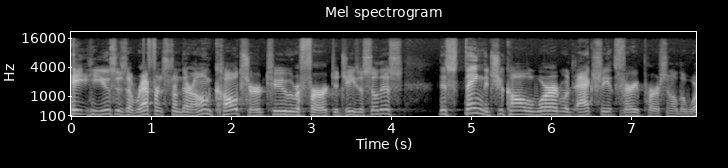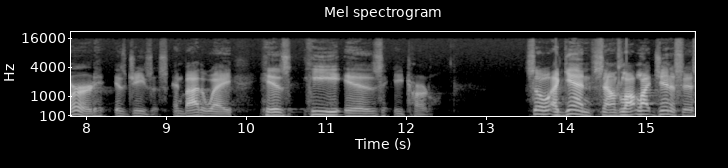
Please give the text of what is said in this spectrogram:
he, he uses a reference from their own culture to refer to Jesus. So this, this thing that you call the Word, was actually, it's very personal. The Word is Jesus. And by the way, his, he is eternal. So again, sounds a lot like Genesis.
